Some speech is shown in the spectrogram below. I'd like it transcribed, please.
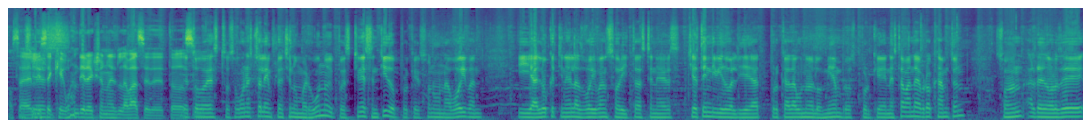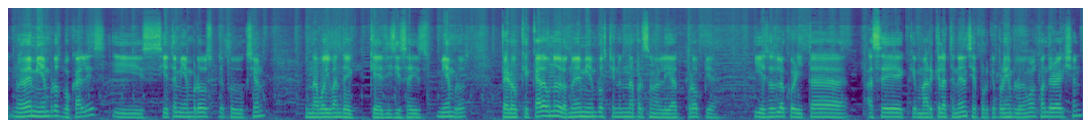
O sea, Así él dice es. que One Direction es la base de todo de eso. todo esto. Según esto es la influencia número uno y pues tiene sentido porque son una boy band y algo que tienen las boy bands ahorita es tener cierta individualidad por cada uno de los miembros porque en esta banda de Brockhampton son alrededor de nueve miembros vocales y siete miembros de producción. Una boy band de que 16 miembros, pero que cada uno de los nueve miembros tiene una personalidad propia. Y eso es lo que ahorita hace que marque la tendencia. Porque, por ejemplo, vemos One Direction,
